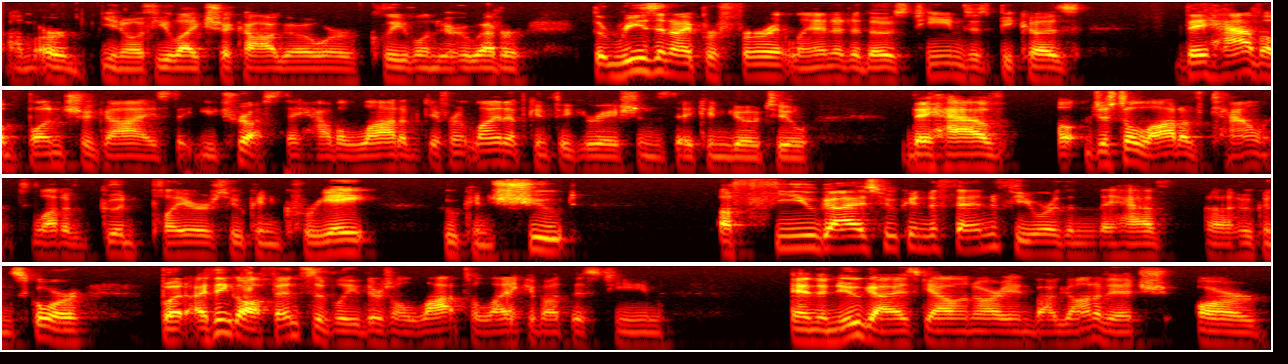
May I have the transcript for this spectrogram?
um, or you know if you like Chicago or Cleveland or whoever. The reason I prefer Atlanta to those teams is because they have a bunch of guys that you trust. They have a lot of different lineup configurations they can go to. They have uh, just a lot of talent, a lot of good players who can create, who can shoot, a few guys who can defend, fewer than they have uh, who can score. But I think offensively, there's a lot to like about this team. And the new guys, Gallinari and Bogdanovic, are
